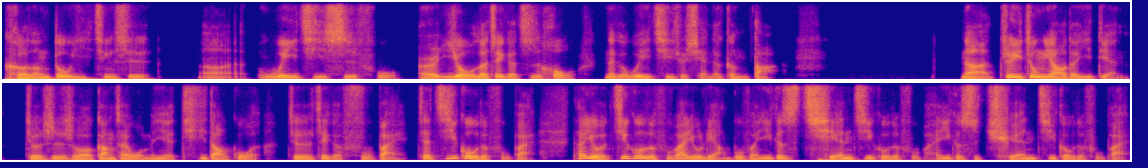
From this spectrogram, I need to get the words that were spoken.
可能都已经是呃危机四伏，而有了这个之后，那个危机就显得更大。那最重要的一点就是说，刚才我们也提到过。就是这个腐败，这机构的腐败，它有机构的腐败有两部分，一个是前机构的腐败，一个是全机构的腐败。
